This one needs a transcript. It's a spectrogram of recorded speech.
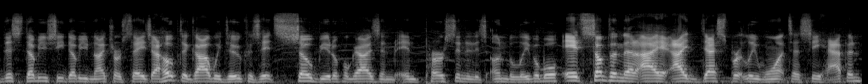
this WCW Nitro stage. I hope to God we do because it's so beautiful, guys. And in person, it is unbelievable. It's something that I, I desperately want to see happen.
